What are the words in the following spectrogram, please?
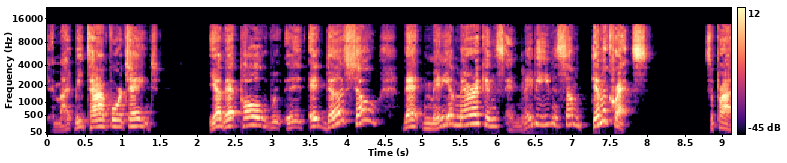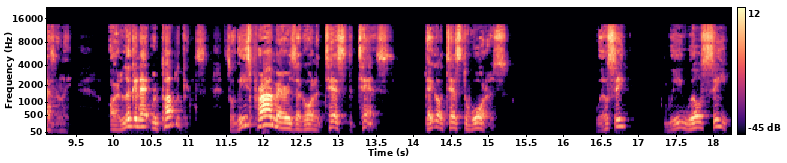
It might be time for a change. Yeah, that poll it, it, does show that many Americans and maybe even some Democrats, surprisingly, are looking at Republicans. So these primaries are going to test the test. They're going to test the waters. We'll see. We will see.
